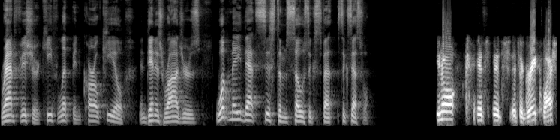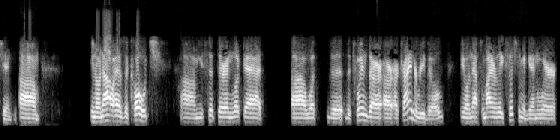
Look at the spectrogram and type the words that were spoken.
Brad Fisher, Keith Lieppman, Carl Keel, and Dennis Rogers. What made that system so success- successful? You know, it's it's it's a great question. Um, you know, now as a coach, um, you sit there and look at uh, what the the Twins are, are are trying to rebuild. You know, and that's a minor league system again, where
